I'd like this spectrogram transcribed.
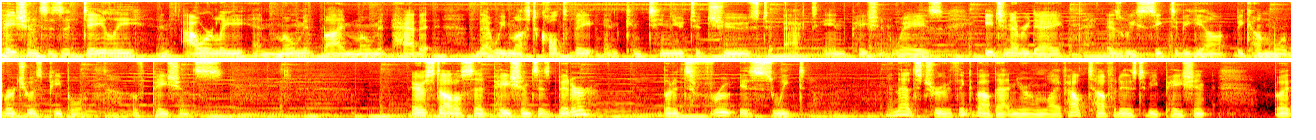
Patience is a daily and hourly and moment by moment habit that we must cultivate and continue to choose to act in patient ways each and every day as we seek to uh, become more virtuous people of patience. Aristotle said patience is bitter, but its fruit is sweet. And that's true. Think about that in your own life how tough it is to be patient, but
